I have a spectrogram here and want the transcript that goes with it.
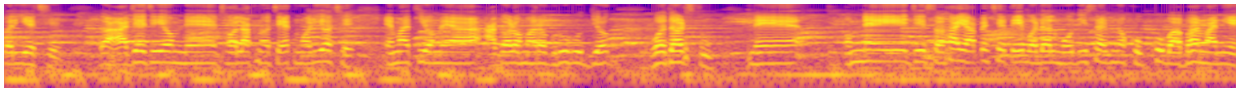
કરીએ છીએ. તો આજે જે અમને છ લાખનો ચેક મળ્યો છે, એમાંથી અમે આગળ અમારો ગૃહ ઉદ્યોગ વધારશું. ને અમને એ જે સહાય આપે છે તે બદલ મોદી સાહેબનો ખૂબ ખૂબ આભાર માનીએ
